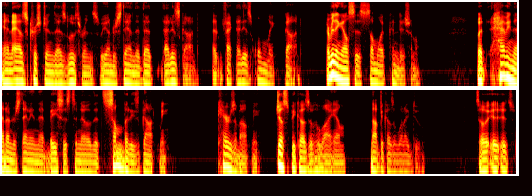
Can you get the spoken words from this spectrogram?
And as christians as lutherans we understand that that, that is god. In fact that is only god. Everything else is somewhat conditional. But having that understanding that basis to know that somebody's got me cares about me just because of who i am not because of what i do. So it, it's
